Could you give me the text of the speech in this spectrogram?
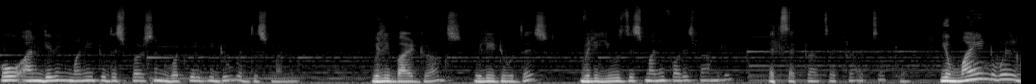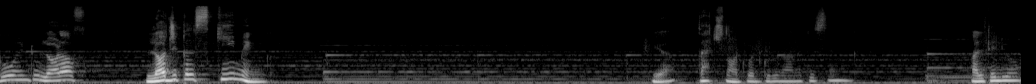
oh, I'm giving money to this person, what will he do with this money? Will he buy drugs? Will he do this? Will he use this money for his family? Etc. etc. etc. Your mind will go into a lot of logical scheming. Yeah, that's not what Guru Nanak is saying. I'll tell you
